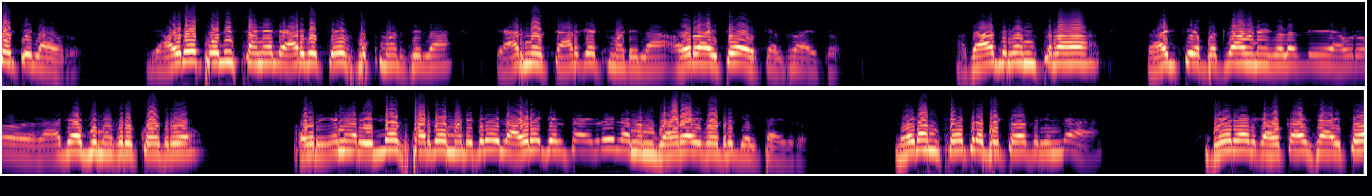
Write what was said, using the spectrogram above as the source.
ಕೊಟ್ಟಿಲ್ಲ ಅವರು. ಯಾವುದೇ ಪೊಲೀಸ್ ಠಾಣೆಯಲ್ಲಿ ಯಾರಿಗೂ ಕೇಸ್ ಬುಕ್ ಮಾಡಿಸಿಲ್ಲ, ಯಾರನ್ನೂ ಟಾರ್ಗೆಟ್ ಮಾಡಿಲ್ಲ, ಅವರಾಯಿತು, ಅವ್ರ ಕೆಲಸ ಆಯಿತು. ಅದಾದ ನಂತರ ರಾಜಕೀಯ ಬದಲಾವಣೆಗಳಲ್ಲಿ ಅವರು ರಾಜಾಜಿನಗರಕ್ಕೆ ಹೋದ್ರು. ಅವ್ರು ಏನಾದ್ರು ಇಲ್ಲೇ ಸ್ಪರ್ಧೆ ಮಾಡಿದ್ರು ಇಲ್ಲ ಅವರೇ ಗೆಲ್ತಾ ಇದ್ರು ಇಲ್ಲ ನಮ್ಮ ಜವರಾಯಗೌಡರು ಗೆಲ್ತಾ ಇದ್ರು. ಮೇಡಮ್ ಕ್ಷೇತ್ರ ಬಿಟ್ಟೋದ್ರಿಂದ ಬೇರೆಯವ್ರಿಗೆ ಅವಕಾಶ ಆಯಿತು.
